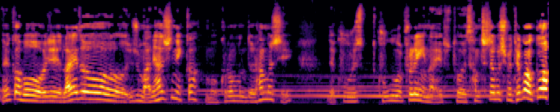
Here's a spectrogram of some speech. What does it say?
그러니까 뭐 이제 라이더 요즘 많이 하시니까 뭐 그런 분들 한 번씩 네, 구글, 구글 플레이나 앱스토어에서 한번 찾아보시면 될 것 같고요.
